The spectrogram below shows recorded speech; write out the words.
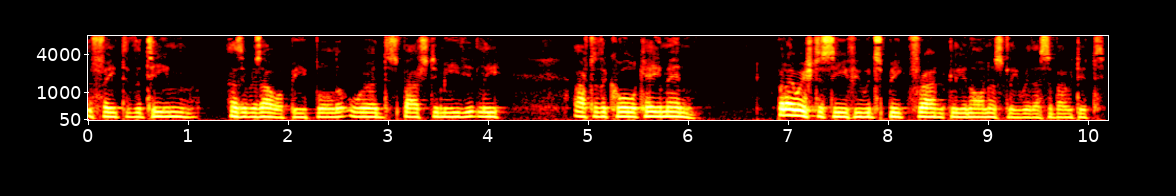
the fate of the team, as it was our people that were dispatched immediately after the call came in. But I wish to see if he would speak frankly and honestly with us about it,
